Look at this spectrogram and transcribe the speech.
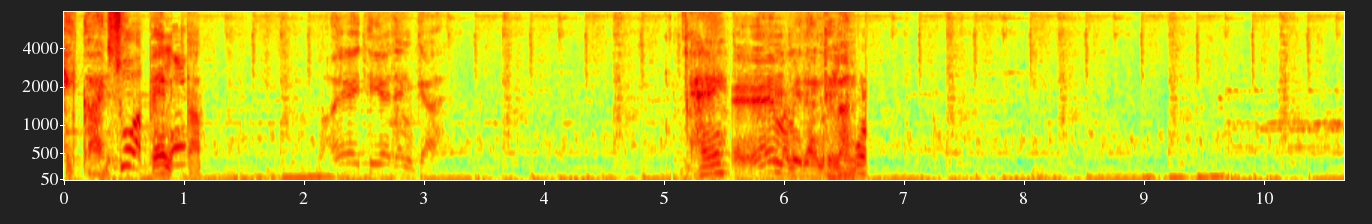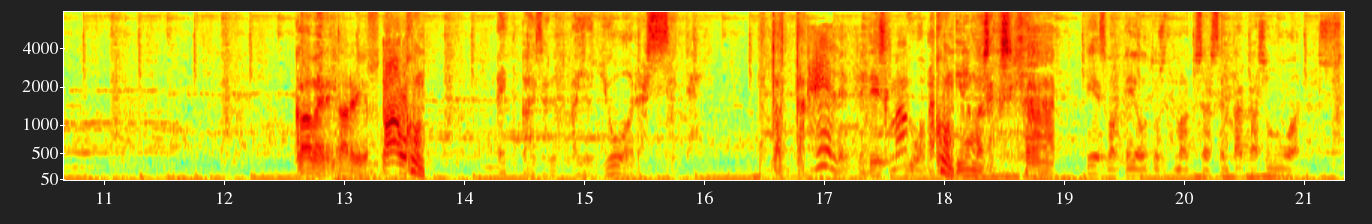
Ei kai sua pelata. No ei tietenkään. Hei, En mä mitään tilan. Kaveri. Tarjous. Paukun. Et kai sä nyt aio juoda sitä. Totta helvetis mä. Kun ilmaiseksi saa. Ties vaikka joutuisit maksaa sen takas luotossa.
